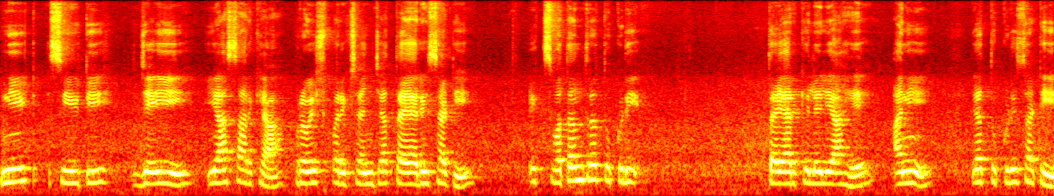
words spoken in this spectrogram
NEET C E T J E यासारख्या प्रवेश परीक्षांच्या तयारीसाठी एक स्वतंत्र तुकडी तयार केलेली आहे आणि या तुकडीसाठी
